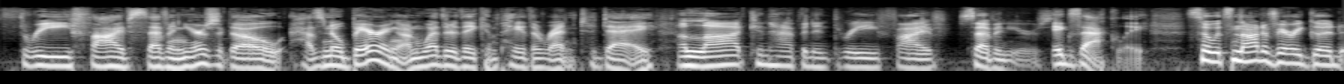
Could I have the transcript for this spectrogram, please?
three, five, seven years ago has no bearing on whether they can pay the rent today. A lot can happen in three, five, seven years. Exactly. So it's not a very good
